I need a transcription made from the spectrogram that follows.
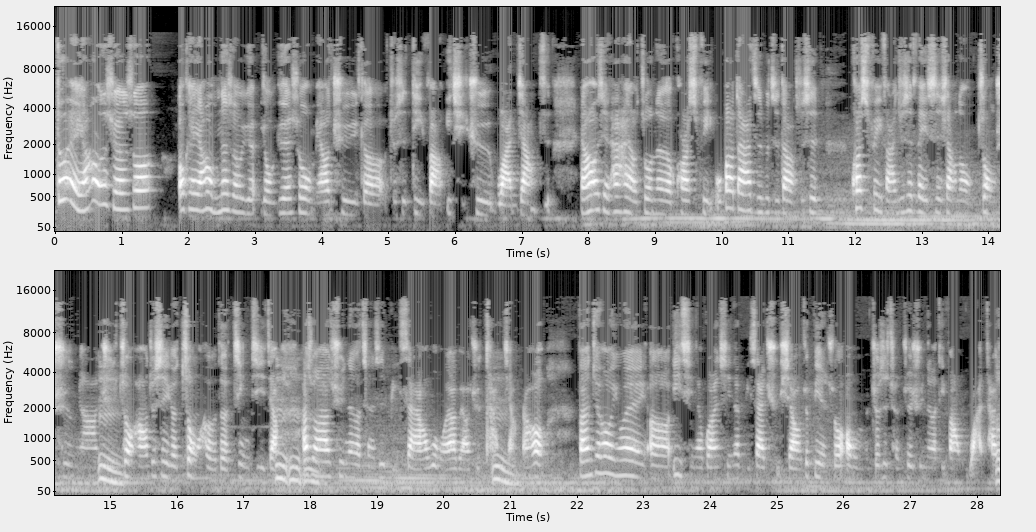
对，然后我就觉得说。OK，然后我们那时候约有约说我们要去一个就是地方一起去玩这样子，然后而且他还有做那个 CrossFit，我不知道大家知不知道，就是 CrossFit 反正就是类似像那种重训啊、举重，好像就是一个综合的竞技这样。嗯嗯。他说他要去那个城市比赛，然后问我要不要去看这样，然后反正最后因为呃疫情的关系，那比赛取消，就变成说哦，我们就是纯粹去那个地方玩，他就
